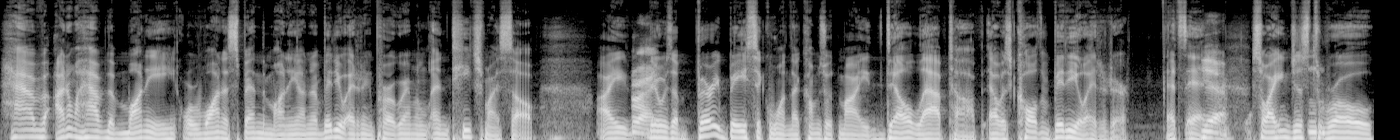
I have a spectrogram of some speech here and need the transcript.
have I don't have the money or want to spend the money on a video editing program and, and teach myself. I Right. there was a very basic one that comes with my Dell laptop that was called Video Editor. That's it. Yeah. So I can just throw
